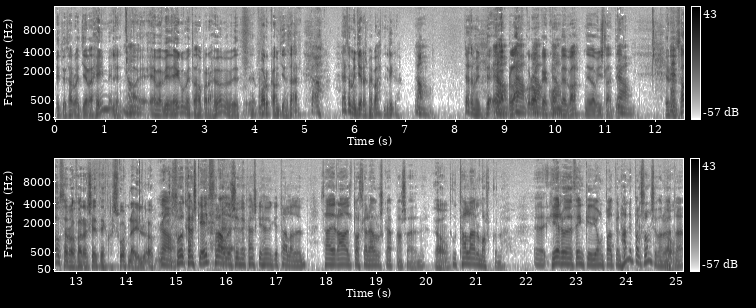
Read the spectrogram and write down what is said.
Býtu, þarf að gera heimilin? Ef við eigum þetta þá bara höfum við forgángin þar. Já. þetta mun gerast með vatni líka. Já. þetta mun, ef að BlackRock er komið vatnið á Íslandi Heyrðu, þá þarf að fara að setja eitthvað svona í lög. Svo er kannski eitt þráður sem við kannski höfum ekki talað um það er aðeld okkar Európska efnarsvæðinu þú talaður um orkuna. Uh, hér höfum við fengið Jón Baldvin Hannibalsson sem var þetta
